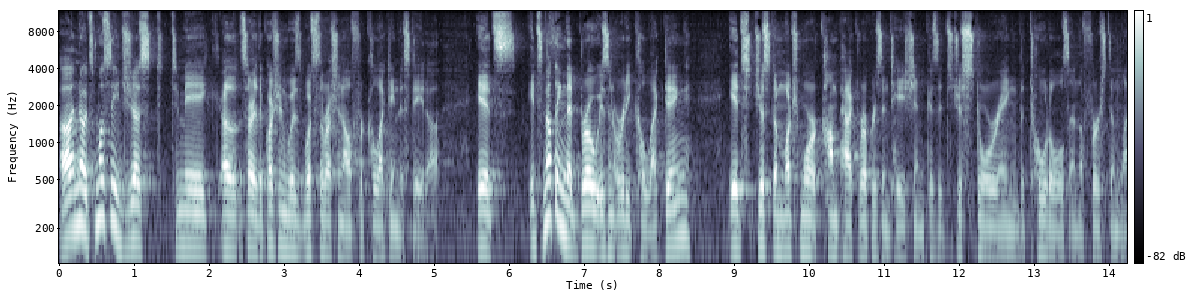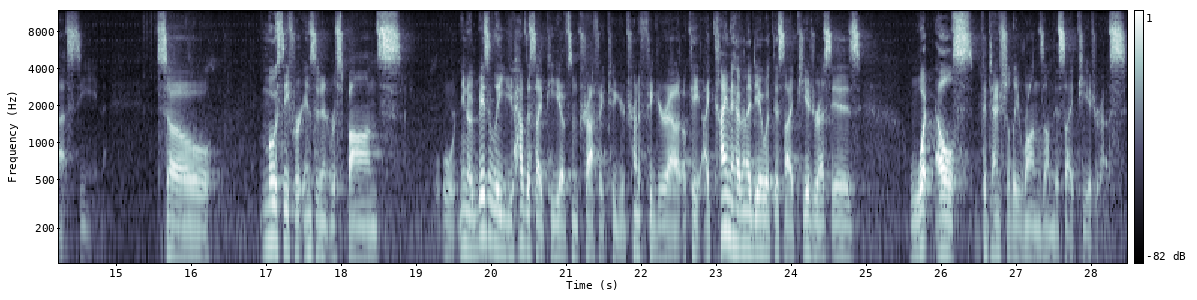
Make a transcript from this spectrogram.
Uh, no, it's mostly just to make. Uh, sorry, the question was, what's the rationale for collecting this data? It's it's nothing that Bro isn't already collecting. It's just a much more compact representation because it's just storing the totals and the first and last seen. So, mostly for incident response, or you know, basically you have this IP, you have some traffic to. You're trying to figure out, okay, I kind of have an idea what this IP address is. What else potentially runs on this IP address?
